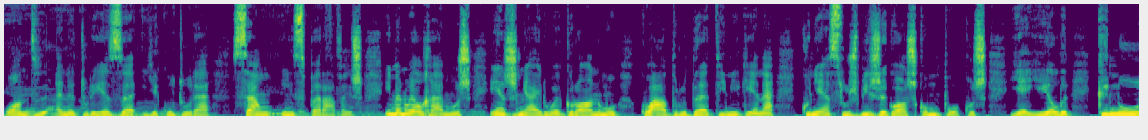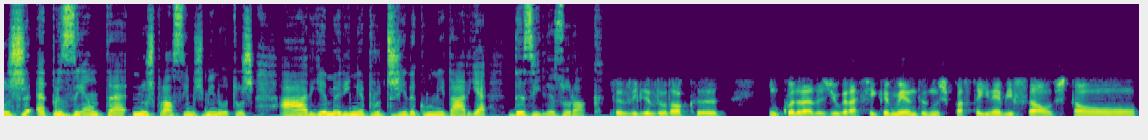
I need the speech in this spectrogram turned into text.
onde a natureza e a cultura são inseparáveis. Emanuel Ramos, engenheiro agrónomo, quadro da Tiniguena, conhece os Bijagós como poucos e é ele que nos apresenta nos próximos minutos a área marinha protegida comunitária das Ilhas Oroque. As Ilhas Oroque, enquadradas geograficamente no espaço da Guiné-Bissau, estão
